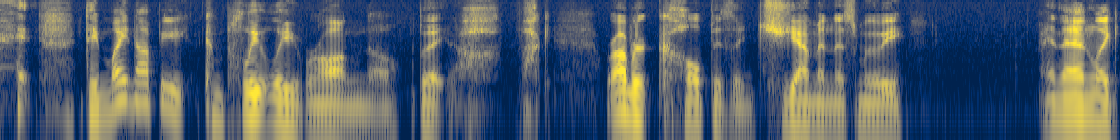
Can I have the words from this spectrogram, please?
they might not be completely wrong, though. But oh, fuck, Robert Culp is a gem in this movie. And then, like,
